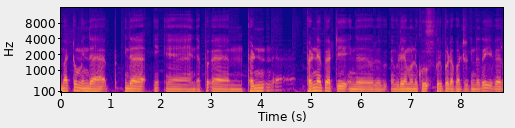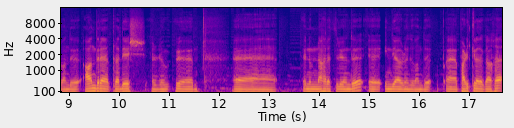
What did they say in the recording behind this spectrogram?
மற்றும் இந்த இந்த இந்த பெ- பெண் பெண்ணை பற்றி இந்த ஒரு விடயம் ஒன்று கு குறிப்பிடப்பட்டிருக்கின்றது. இவர் வந்து ஆந்திர பிரதேஷ் என்னும் என்னும் நகரத்திலிருந்து இந்தியாவிலிருந்து வந்து படிக்கிறதுக்காக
